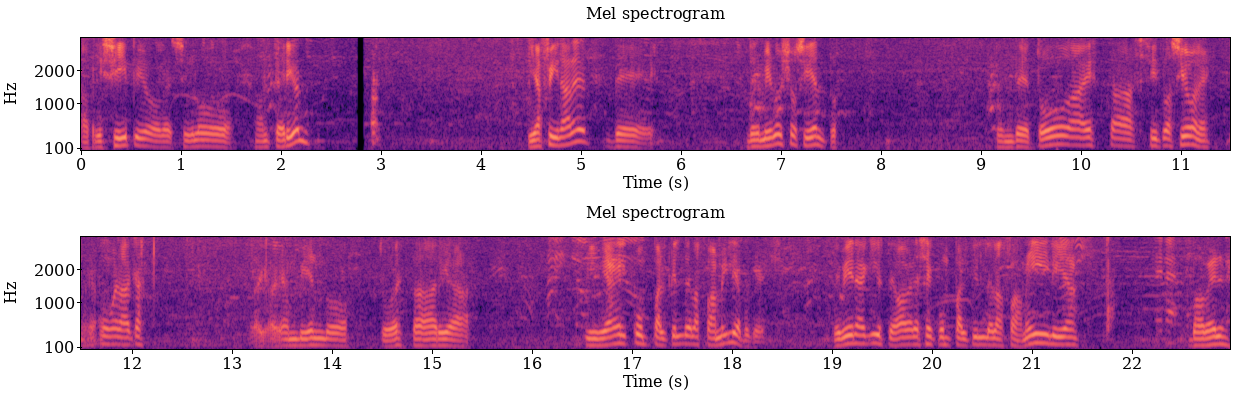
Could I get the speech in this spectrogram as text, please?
a principios del siglo anterior y a finales de, de 1800 donde todas estas situaciones voy a ver acá para que vayan viendo toda esta área y vean el compartir de la familia porque usted viene aquí usted va a ver ese compartir de la familia va a ver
